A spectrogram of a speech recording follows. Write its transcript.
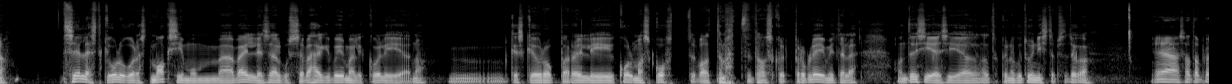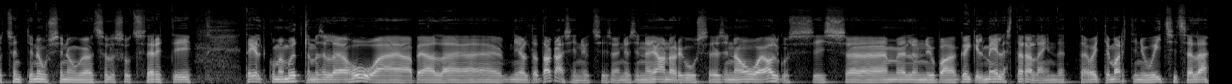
noh, sellestki olukorrast maksimum välja seal, kus see vähegi võimalik oli ja noh, Kesk-Euroopa ralli kolmas koht, vaatamata taaskord probleemidele, on tõsiasi ja natuke nagu tunnistab seda ka jaa, sada protsenti nõus sinuga, et selles suhtes eriti tegelikult, kui me mõtleme selle hooaja peale äh, nii-öelda tagasi nüüd siis on ju sinna jaanuarikuusse ja sinna hooaja algusesse, siis äh, meil on juba kõigil meelest ära läinud, et Ott ja Martin ju võitsid selle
